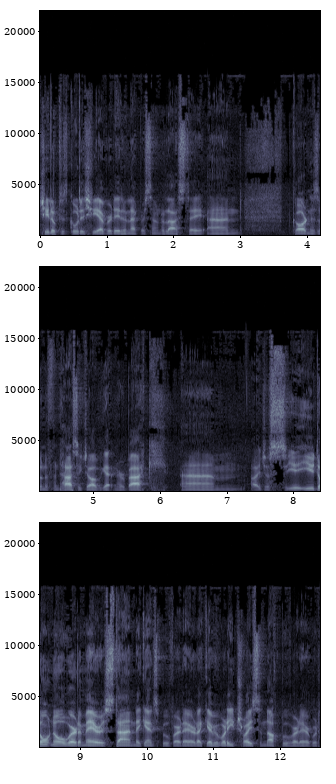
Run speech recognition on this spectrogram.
she looked as good as she ever did in Leopardstown the last day, and Gordon has done a fantastic job of getting her back. Um, I just, you, you don't know where the mares stand against Buveur Bouvardaire. Like everybody tries to knock Buveur Bouvardaire, but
